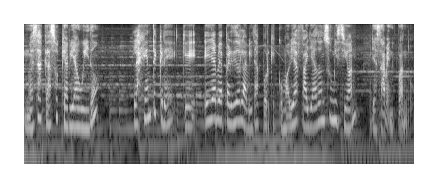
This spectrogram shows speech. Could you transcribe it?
¿no es acaso que había huido? La gente cree que ella había perdido la vida porque como había fallado en su misión, ya saben, cuando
